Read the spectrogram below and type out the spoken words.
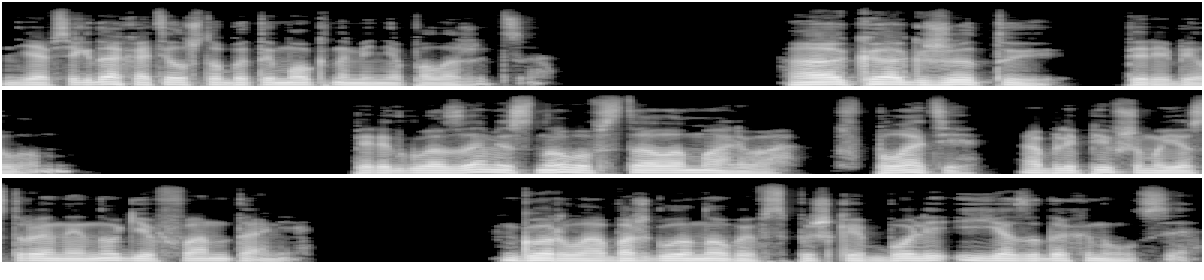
Я всегда хотел, чтобы ты мог на меня положиться. «А как же ты?» — перебил он. Перед глазами снова встала Мальва, в платье, облепившем ее стройные ноги в фонтане. Горло обожгло новой вспышкой боли, и я задохнулся.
